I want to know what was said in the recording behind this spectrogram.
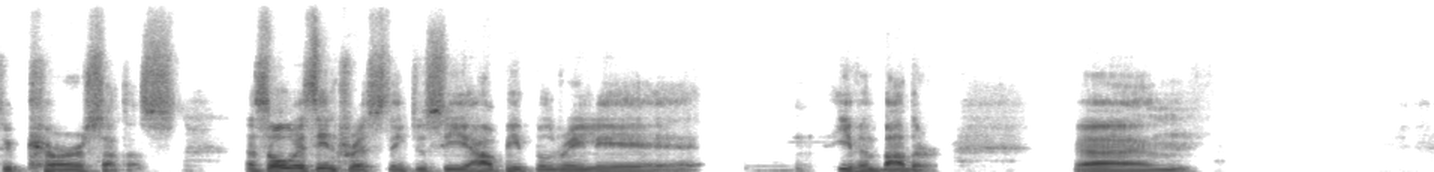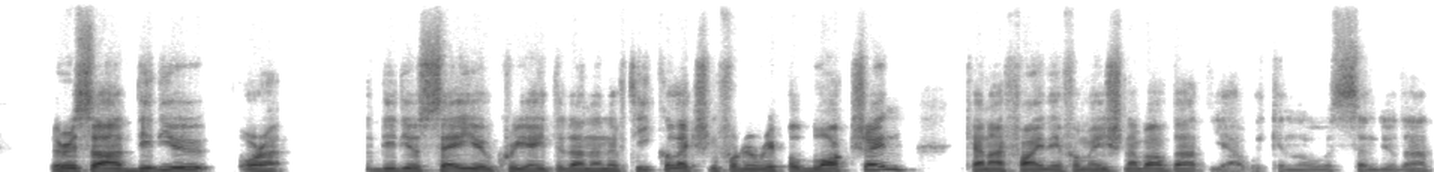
to curse at us. It's always interesting to see how people really even bother. Um, there is a, did you, or did you say you created an NFT collection for the Ripple blockchain? Can I find information about that? Yeah, we can always send you that.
